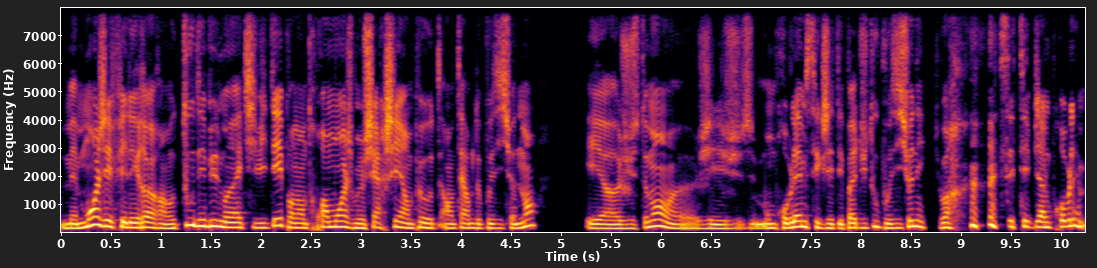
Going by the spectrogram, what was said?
même moi j'ai fait l'erreur hein, au tout début de mon activité. Pendant trois mois, je me cherchais un peu en termes de positionnement. Et justement, j'ai mon problème, c'est que j'étais pas du tout positionnée. Tu vois, c'était bien le problème.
